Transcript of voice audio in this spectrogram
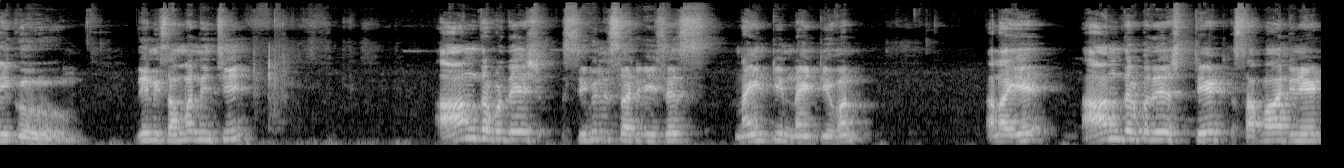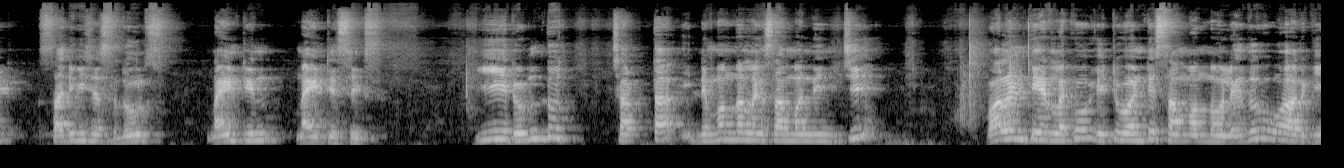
మీకు దీనికి సంబంధించి ఆంధ్రప్రదేశ్ సివిల్ సర్వీసెస్ నైన్టీన్ నైంటీ వన్ అలాగే ఆంధ్రప్రదేశ్ స్టేట్ సబార్డినేట్ సర్వీసెస్ రూల్స్ నైన్టీన్ నైంటీ సిక్స్. ఈ రెండు చట్ట నిబంధనలకు సంబంధించి వాలంటీర్లకు ఎటువంటి సంబంధం లేదు వారికి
